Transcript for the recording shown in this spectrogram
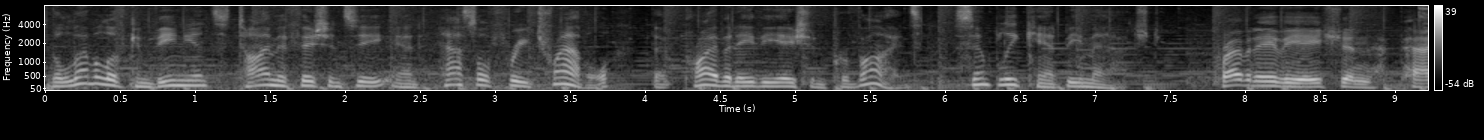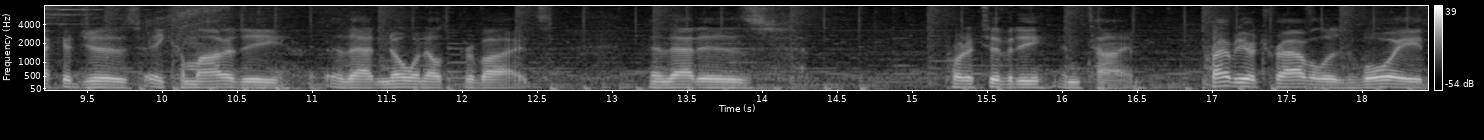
The level of convenience, time efficiency, and hassle free travel that private aviation provides simply can't be matched. Private aviation packages a commodity that no one else provides, and that is productivity and time. Private air travel is void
